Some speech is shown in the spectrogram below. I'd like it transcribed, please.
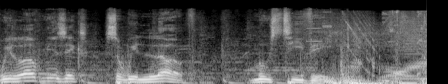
We love music, so we love Moose TV.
